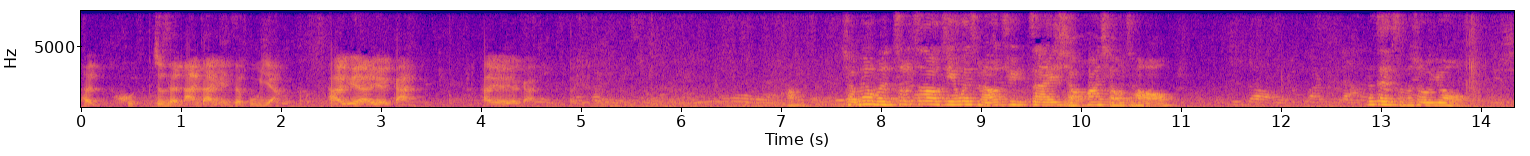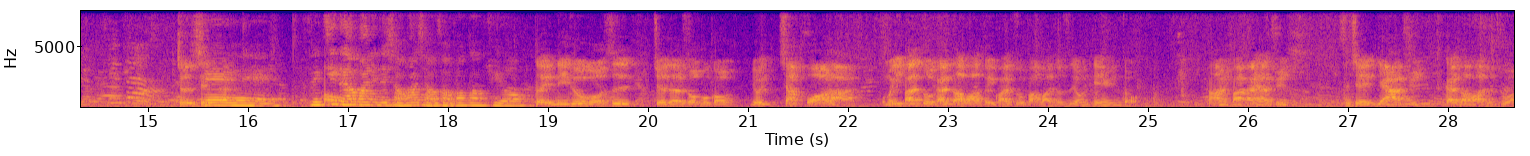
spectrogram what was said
很就是很暗淡颜色不一样，它越来越干。它越来越干，而且好，小朋友们知不知道今天为什么要去摘小花小草？知道。那在什么时候用？现在。就是现在。所以记得要把你的小花小草放上去哦。对你如果是觉得说不够，有像花啦，我们一般做干燥花最快速方法就是用电熨斗，然后你把它按下去，直接压去，干燥花就出来。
